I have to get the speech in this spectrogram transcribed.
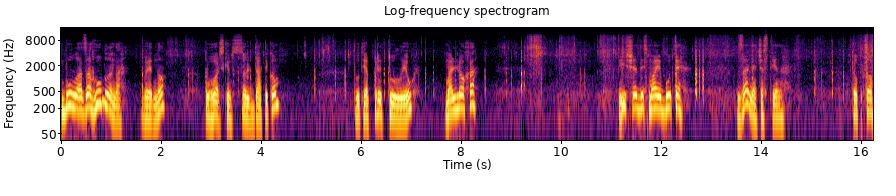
була загублена, видно, угорським солдатиком. Тут я притулив мальоха. І ще десь має бути задня частина. Тобто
